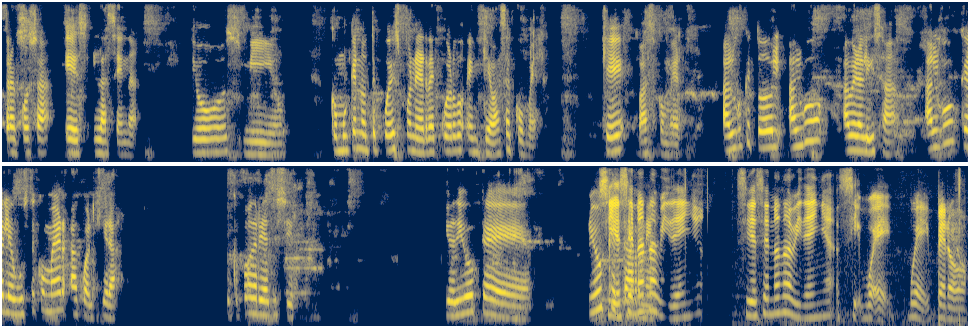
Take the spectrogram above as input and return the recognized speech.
Otra cosa es la cena. Dios mío, ¿cómo que no te puedes poner de acuerdo en qué vas a comer? ¿Qué vas a comer? Algo que todo, algo, a ver, Alisa, algo que le guste comer a cualquiera. qué podrías decir? Yo digo que. si es cena navideña, si es cena navideña, sí, güey, güey, pero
